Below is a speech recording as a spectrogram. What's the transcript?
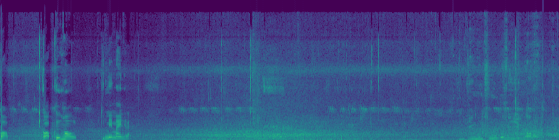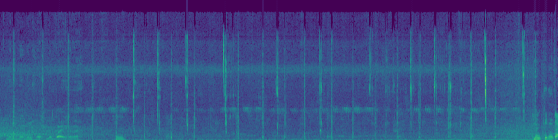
กรอบกรอบคือเฮากินใหม่ๆนี่แหละจริงๆมันฟูกว่านี้อีกเนาะมันเหมือนมันหดลงไปใช่ไหมอืม มันกินก็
